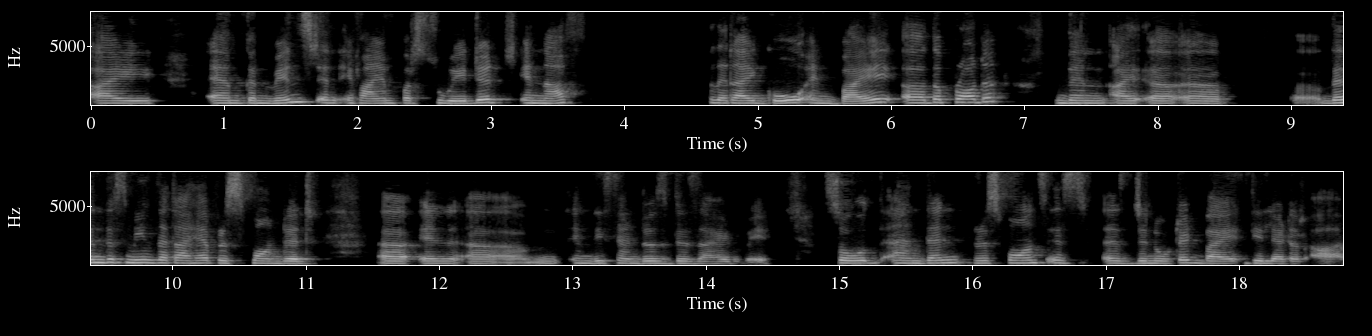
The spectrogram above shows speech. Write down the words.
i am convinced and if i am persuaded enough that i go and buy uh, the product then i uh, uh, uh, then this means that i have responded uh, in um, in the sender's desired way. So and then response is is denoted by the letter r.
